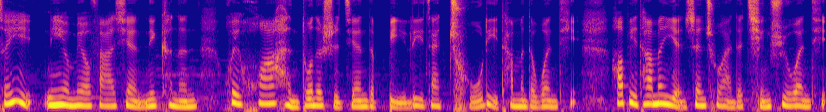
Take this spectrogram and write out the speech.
所以，你有没有发现，你可能会花很多的时间的比例在处理他们的问题？好比他们衍生出来的情绪问题，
